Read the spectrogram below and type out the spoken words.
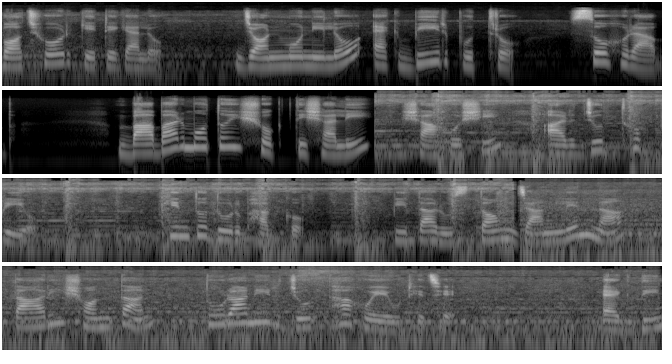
বছর কেটে গেল। জন্ম নিল এক বীর পুত্র, সোহরাব। বাবার মতোই শক্তিশালী, সাহসী আর যুদ্ধপ্রিয়। কিন্তু দুর্ভাগ্য পিতা রুস্তম জানলেন না, তারই সন্তান তুরানির যোদ্ধা হয়ে উঠেছে। একদিন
